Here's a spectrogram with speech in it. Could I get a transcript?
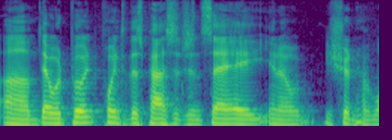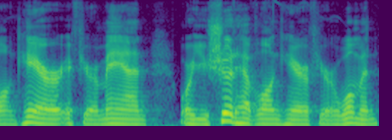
um, that would point, point to this passage and say, you know, you shouldn't have long hair if you're a man, or you should have long hair if you're a woman.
